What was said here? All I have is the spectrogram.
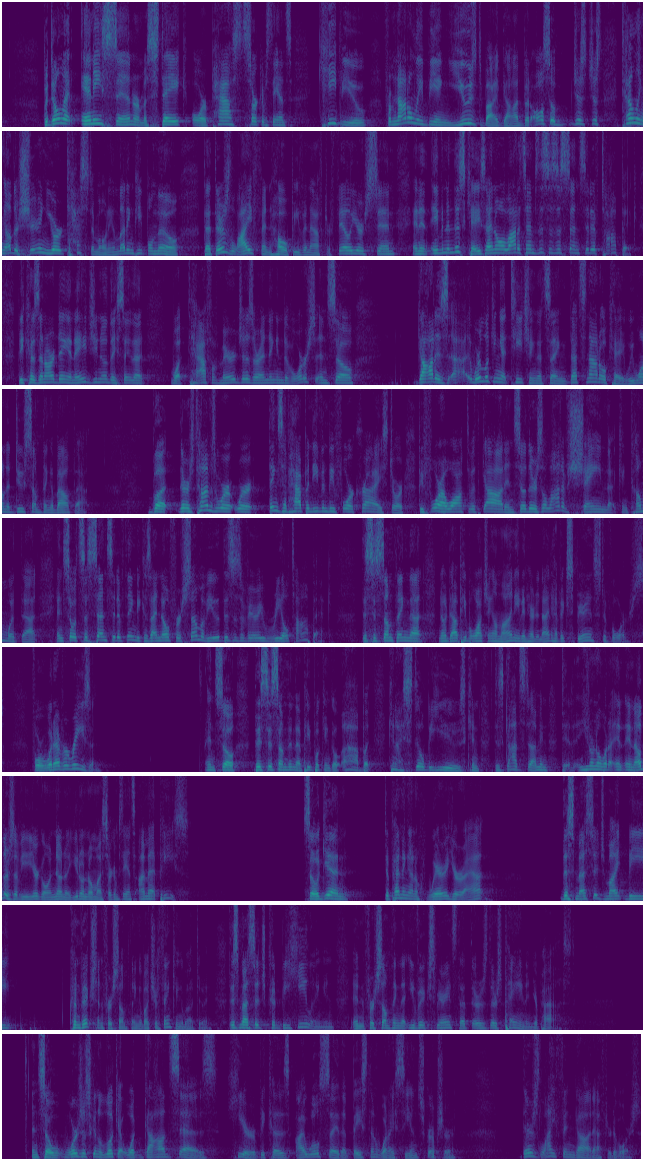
But don't let any sin or mistake or past circumstance keep you from not only being used by God, but also just, just telling others, sharing your testimony, and letting people know that there's life and hope even after failure, sin. And in, even in this case, I know a lot of times this is a sensitive topic because in our day and age, you know, they say that what half of marriages are ending in divorce. And so God is, uh, we're looking at teaching that's saying that's not okay. We want to do something about that. But there's times where, where things have happened even before Christ or before I walked with God. And so there's a lot of shame that can come with that. And so it's a sensitive thing because I know for some of you, this is a very real topic. This is something that no doubt people watching online, even here tonight, have experienced divorce for whatever reason. And so this is something that people can go, ah, but can I still be used? Can does God still? I mean, did, you don't know what. I, and, and others of you, you're going, no, no, you don't know my circumstance. I'm at peace. So, again, depending on where you're at, this message might be conviction for something about your thinking about doing. This message could be healing and, and for something that you've experienced that there's, there's pain in your past. And so we're just going to look at what God says here because I will say that based on what I see in Scripture, there's life in God after divorce.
